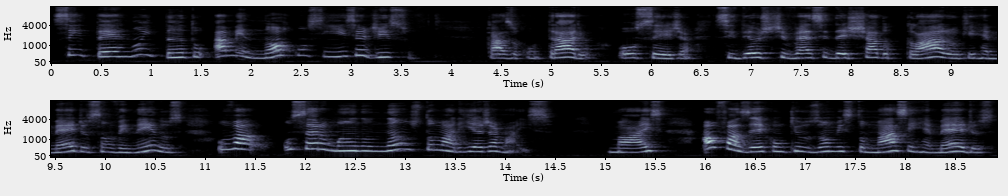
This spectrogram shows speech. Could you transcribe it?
sem ter, no entanto, a menor consciência disso. Caso contrário, ou seja, se Deus tivesse deixado claro que remédios são venenos, o, o ser humano não os tomaria jamais. Mas, ao fazer com que os homens tomassem remédios,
